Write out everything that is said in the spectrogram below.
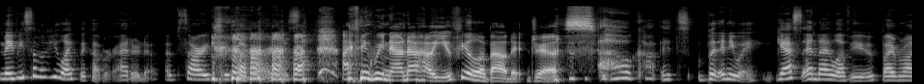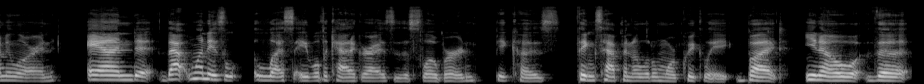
maybe some of you like the cover. I don't know. I'm sorry to the cover artist. I think we now know how you feel about it, Jess. Oh god, it's but anyway, Yes and I Love You by Roni Loren and that one is less able to categorize as a slow burn because things happen a little more quickly. But, you know, the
